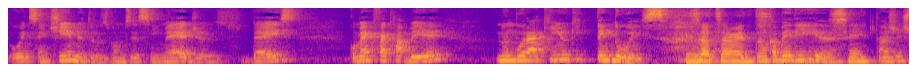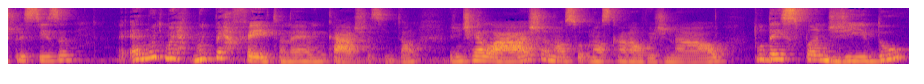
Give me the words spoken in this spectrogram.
8 centímetros, vamos dizer assim, médias, 10. Como é que vai caber num buraquinho que tem dois? Exatamente. não caberia. Sim. Então a gente precisa. É muito, muito perfeito, né? O encaixe, assim. Então a gente relaxa nosso, nosso canal vaginal, tudo é expandido,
